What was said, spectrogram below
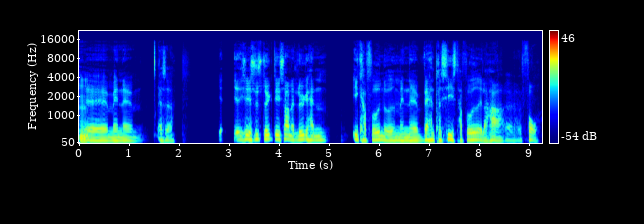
Mm. Øh, men øh, altså, jeg, jeg, jeg synes ikke, det er sådan, at Lykke han ikke har fået noget, men øh, hvad han præcist har fået eller har øh, får,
